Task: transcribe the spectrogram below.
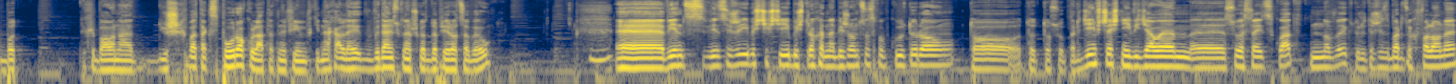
bo chyba ona, już chyba tak z pół roku lata ten film w kinach, ale w Gdańsku na przykład dopiero co był. Mhm. E, więc, więc jeżeli byście chcieli być trochę na bieżąco z popkulturą, to, to, to super. Dzień wcześniej widziałem e, Suicide Squad, ten nowy, który też jest bardzo chwalony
